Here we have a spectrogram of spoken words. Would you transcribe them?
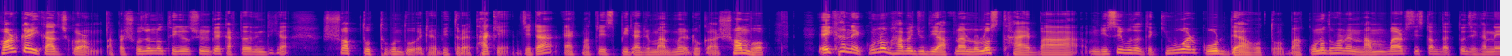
সরকারি কাজকর্ম, আপনার সৌজন্য থেকে শুরু করে কাটতে দিন থেকে সব তথ্য কিন্তু এটার ভিতরে থাকে। যেটা একমাত্র স্পিড মাধ্যমে ঢোকা সম্ভব। এখানে কোনোভাবে যদি আপনার নুলস্থায় বা ডিস্ট্রিবিউটরতে কিউআর কোড দেওয়া হতো বা কোনো ধরনের নাম্বার সিস্টেম থাকতো যেখানে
